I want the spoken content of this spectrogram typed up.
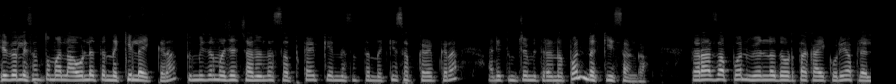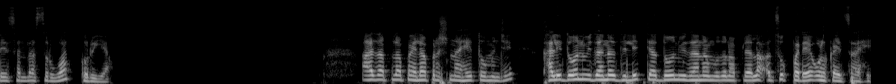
हे जर लेसन तुम्हाला आवडलं तर नक्की लाईक करा. तुम्ही जर माझ्या चॅनलला सबस्क्राईब केलं नसेल तर नक्की सबस्क्राईब करा आणि तुमच्या मित्रांना पण नक्की सांगा. तर आज आपण वेळ न दौडता काय करूया? आपल्या लेसनला सुरुवात करूया. आज आपला पहिला प्रश्न आहे तो म्हणजे खाली दोन विधानं दिली त्या दोन विधानामधून आपल्याला अचूक पर्याय ओळखायचा आहे.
